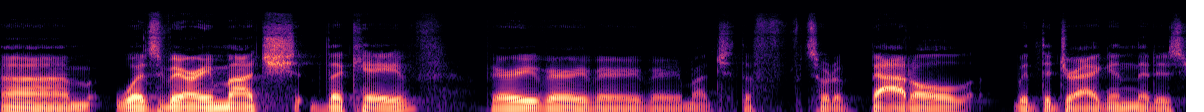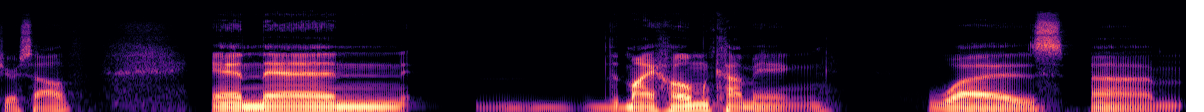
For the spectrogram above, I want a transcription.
um, was very much the cave, very, very, very, very much the f- sort of battle with the dragon that is yourself. And then the, my homecoming was, um,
